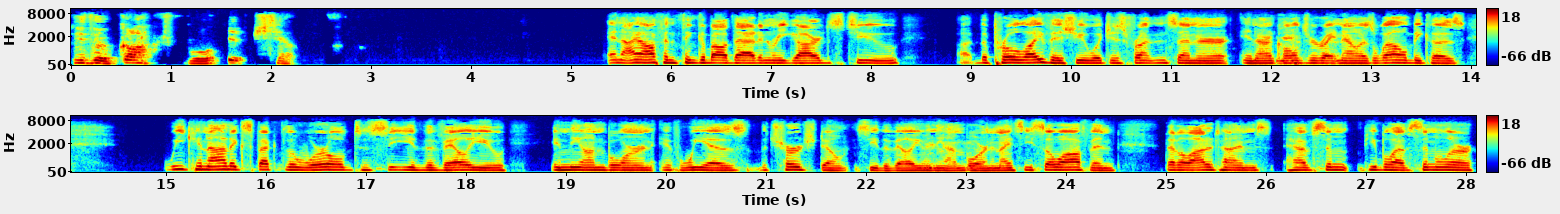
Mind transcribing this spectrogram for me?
to the gospel itself. And I often think about that in regards to uh, the pro life issue, which is front and center in our culture right now as well, because we cannot expect the world to see the value in the unborn if we as the church don't see the value in the unborn. And I see so often that a lot of times have some people have similar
